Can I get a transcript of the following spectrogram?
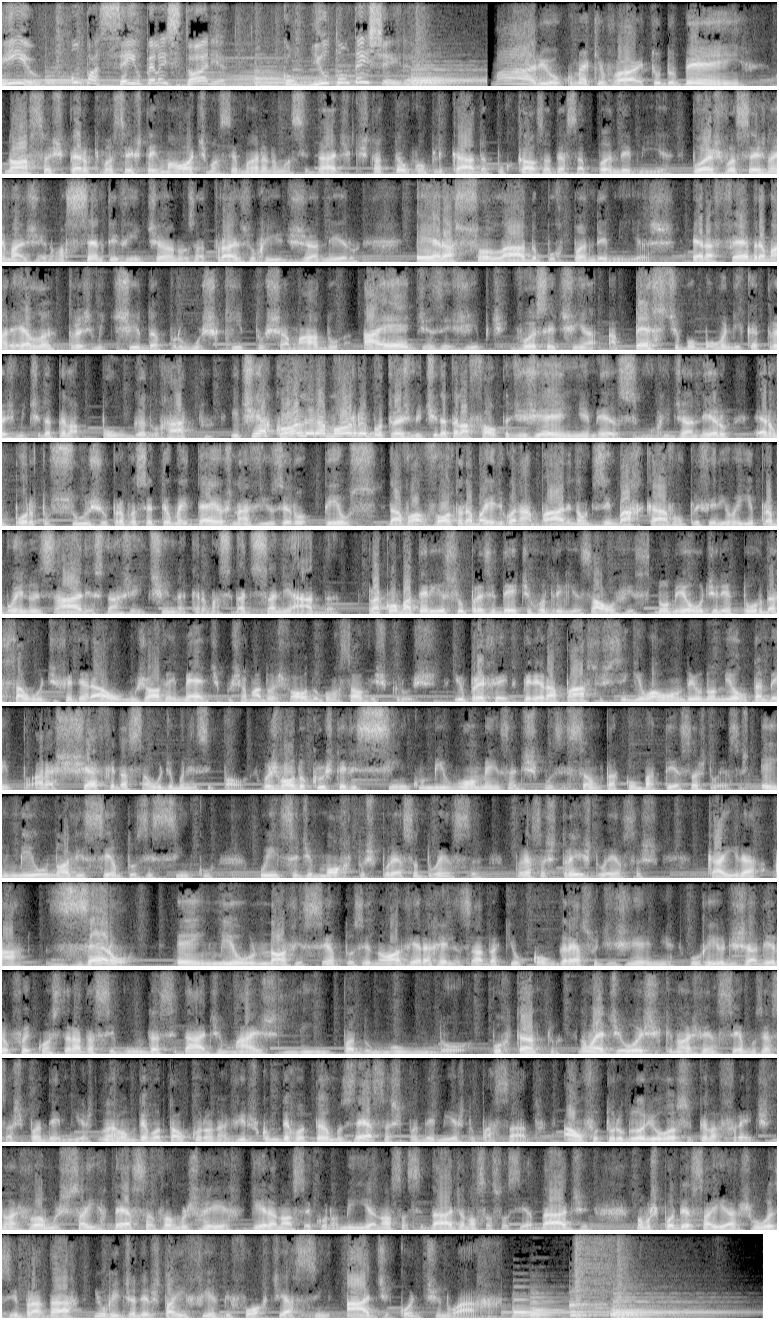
Rio, um passeio pela história, com Milton Teixeira. Mário, como é que vai? Tudo bem? Nossa, espero que vocês tenham uma ótima semana numa cidade que está tão complicada por causa dessa pandemia. Pois vocês não imaginam, há 120 anos atrás, o Rio de Janeiro era assolado por pandemias. Era febre amarela transmitida por um mosquito chamado Aedes aegypti. Você tinha a peste bubônica transmitida pela pulga do rato e tinha a cólera morbo transmitida pela falta de higiene mesmo. O Rio de Janeiro era um porto sujo. Para você ter uma ideia, os navios europeus davam a volta da Baía de Guanabara e não desembarcavam, preferiam ir para Buenos Aires, na Argentina, que era uma cidade saneada. Para combater isso, o presidente Rodrigues Alves nomeou o diretor da Saúde Federal, um jovem médico chamado Oswaldo Gonçalves Cruz. E o prefeito Pereira Passos seguiu a onda e o nomeou também para chefe da saúde municipal. Oswaldo Cruz teve 5 mil homens à disposição para combater essas doenças. Em 1905, o índice de mortos por essa doença, por essas três doenças, caíra a zero. Em 1909 era realizado aqui o Congresso de Higiene. O Rio de Janeiro foi considerada a segunda cidade mais limpa do mundo. Portanto, não é de hoje que nós vencemos essas pandemias. Nós vamos derrotar o coronavírus como derrotamos essas pandemias do passado. Há um futuro glorioso pela frente. Nós vamos sair dessa, vamos reerguer a nossa economia, a nossa cidade, a nossa sociedade. Vamos poder sair às ruas e bradar. E o Rio de Janeiro está aí firme e forte e assim há de continuar.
